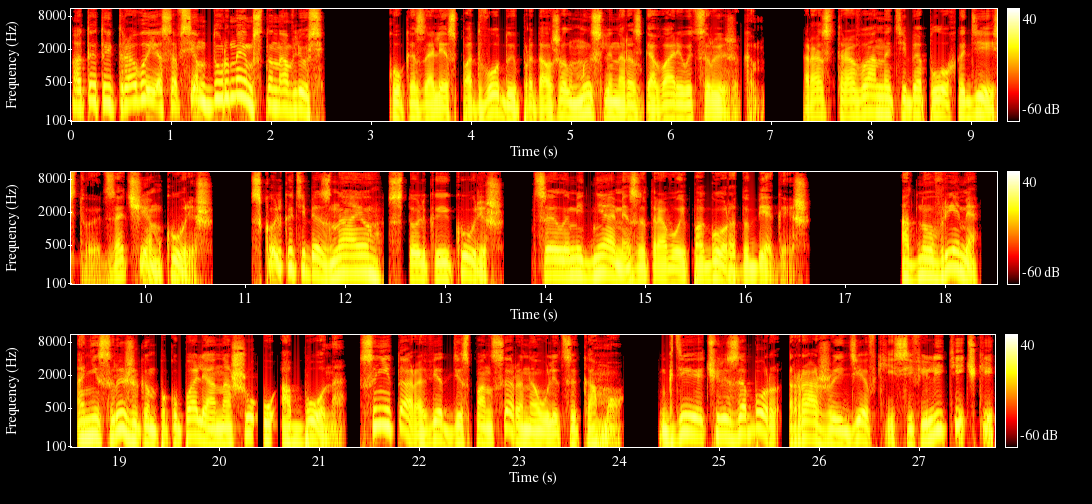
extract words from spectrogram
от этой травы я совсем дурным становлюсь». Кока залез под воду и продолжал мысленно разговаривать с Рыжиком. «Раз трава на тебя плохо действует, зачем куришь? Сколько тебя знаю, столько и куришь. Целыми днями за травой по городу бегаешь. Одно время они с Рыжиком покупали анашу у Абона, санитара ветдиспансера на улице Камо, где через забор ражи и девки, сифилитички,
